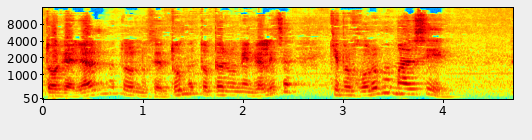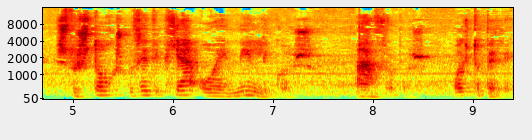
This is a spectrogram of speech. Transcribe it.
το αγκαλιάζουμε, το νουθετούμε, το παίρνουμε μια αγκαλίτσα και προχωρούμε μαζί στους στόχους που θέτει πια ο ενήλικος άνθρωπος, όχι το παιδί.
